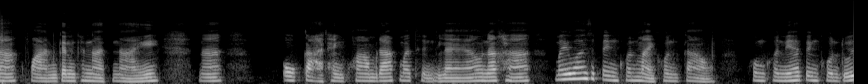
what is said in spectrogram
รักหวานกันขนาดไหนนะโอกาสแห่งความรักมาถึงแล้วนะคะ ไม่ว่าจะเป็นคนใหม่คนเก่า คนคนนี้เป็นคนรู้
